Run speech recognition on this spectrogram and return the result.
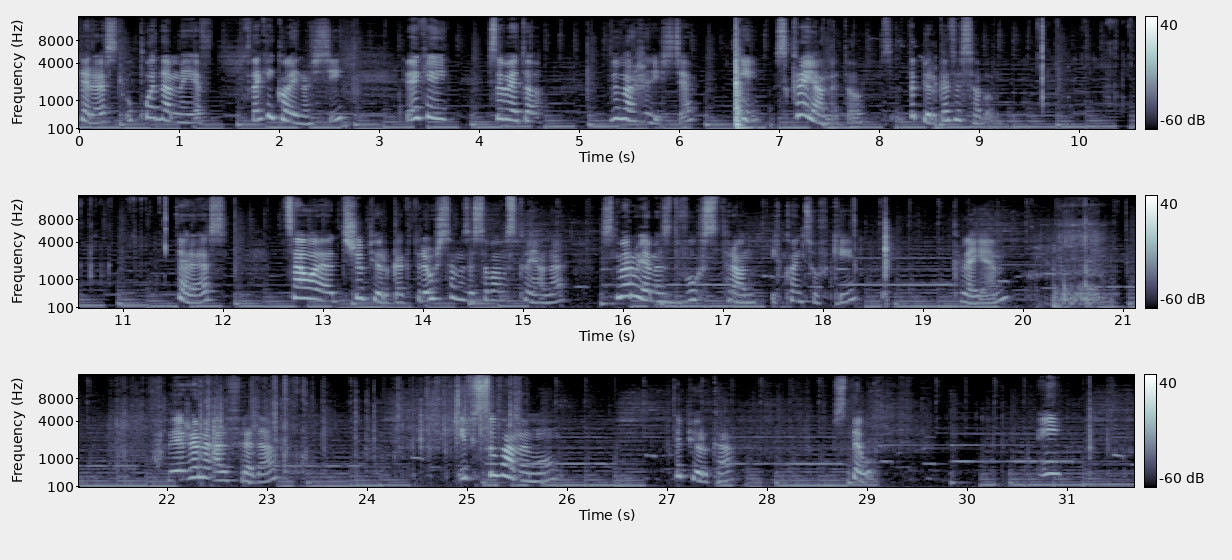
Teraz układamy je w, takiej kolejności, w jakiej sobie to wymarzyliście i sklejamy to, te piórka ze sobą. Teraz całe trzy piórka, które już są ze sobą sklejone, smarujemy z dwóch stron ich końcówki klejem. Bierzemy Alfreda i wsuwamy mu te piórka z tyłu. I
